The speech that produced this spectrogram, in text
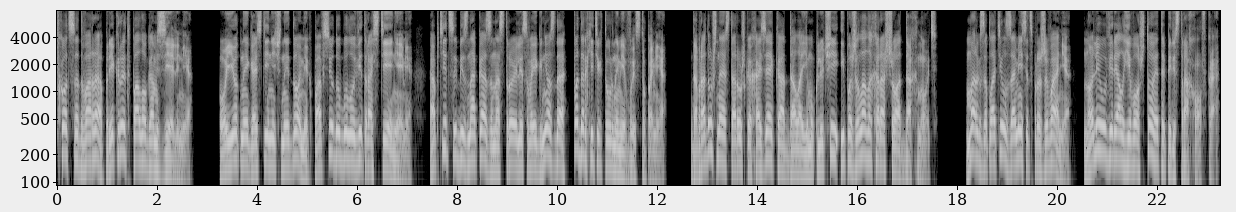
Вход со двора прикрыт пологом зелени. Уютный гостиничный домик повсюду был увит растениями, а птицы безнаказанно строили свои гнезда под архитектурными выступами. Добродушная старушка-хозяйка отдала ему ключи и пожелала хорошо отдохнуть. Марк заплатил за месяц проживания, но Ли уверял его, что это перестраховка.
